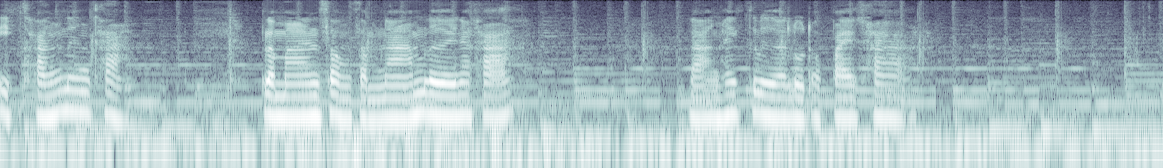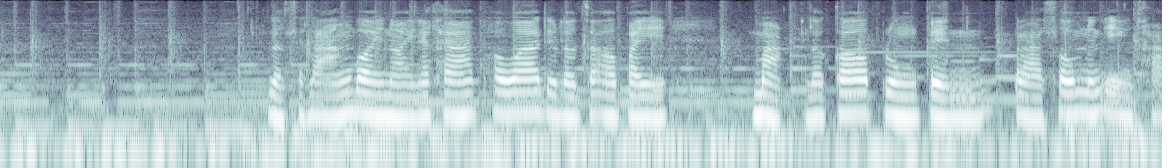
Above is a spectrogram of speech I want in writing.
อีกครั้งหนึ่งค่ะ ประมาณ2สาน้ำเลยนะคะ ล้างให้เกลือหลุดออกไปค่ะ เราจะล้างบ่อยหน่อยนะคะ เพราะว่าเดี๋ยวเราจะเอาไปหมักแล้วก็ปรุงเป็นปลาส้มนั่นเองค่ะ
